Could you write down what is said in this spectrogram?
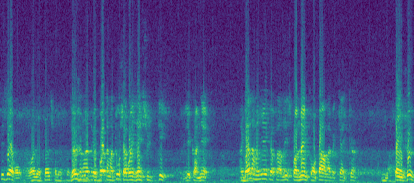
C'est zéro. De Là, je ne rentrerai pas tantôt, ça va les insulter. Je les connais. Regarde la manière qu'il a parlé, c'est pas le même qu'on parle avec quelqu'un. C'est un juge.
